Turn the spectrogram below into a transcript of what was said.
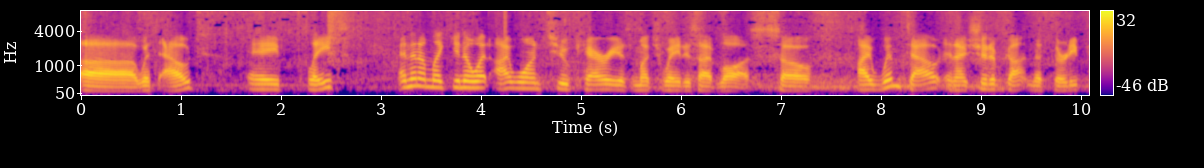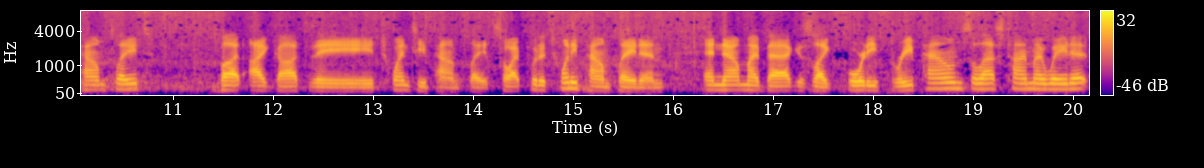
uh, without a plate. And then I'm like, you know what? I want to carry as much weight as I've lost. So I wimped out and I should have gotten the 30 pound plate, but I got the 20 pound plate. So I put a 20 pound plate in, and now my bag is like 43 pounds the last time I weighed it,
